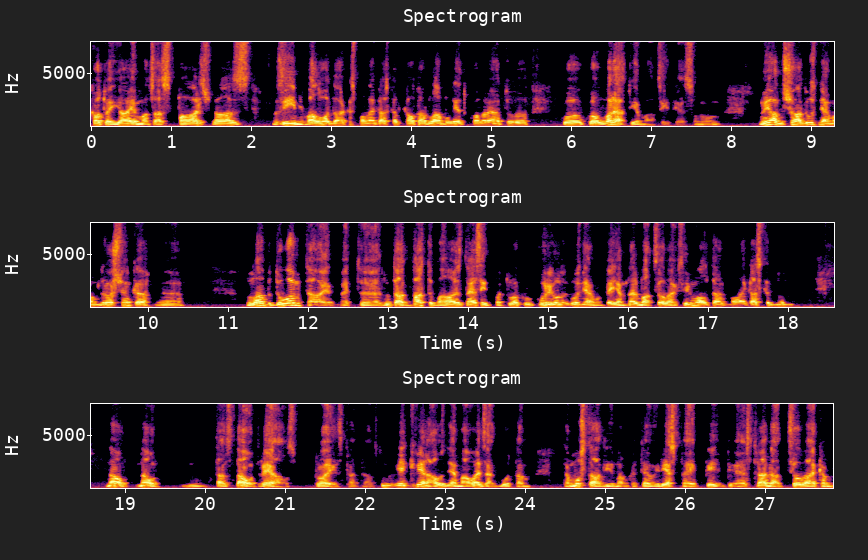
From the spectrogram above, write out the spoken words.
kaut vai jāiemācās pāris frāzes zīmju valodā, kas man liekas, ka atkal tāda laba lieta, ko varētu ko, ko varētu iemācīties. Un, un, nu, jā, nu, šādu uzņēmumu droši vien, ka eh, nu, laba doma tā ir, bet eh, nu, tādu datu bāzi taisīt par to, kuri uzņēmumi pieņem darbā cilvēks ar invaliditāti, man liekas, ka nu, nav, nav tāds nav reāls projekts kā tāds. Nu, ikvienā uzņēmumā vajadzētu būt tam, tam uzstādījumam, ka tev ir iespēja pie, pie, strādāt cilvēkam,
